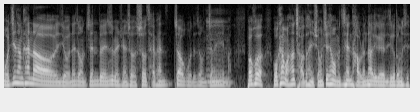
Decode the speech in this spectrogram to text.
我经常看到有那种针对日本选手受裁判照顾的这种争议嘛，嗯。包括我看网上吵得很凶，就像我们之前讨论到的一个 一个东西，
